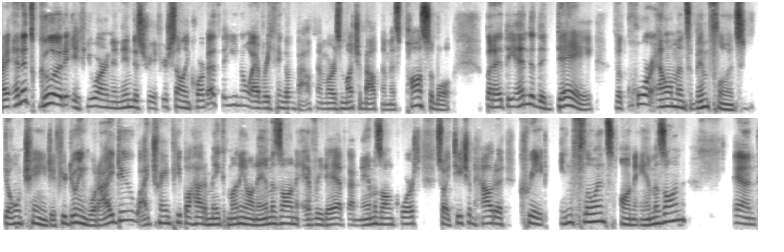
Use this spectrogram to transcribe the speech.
right? And it's good if you are in an industry, if you're selling Corvettes, that you know everything about them or as much about them as possible. But at the end of the day, the core elements of influence don't change. If you're doing what I do, I train people how to make money on Amazon every day. I've got an Amazon course. So I teach them how to create influence on Amazon. And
